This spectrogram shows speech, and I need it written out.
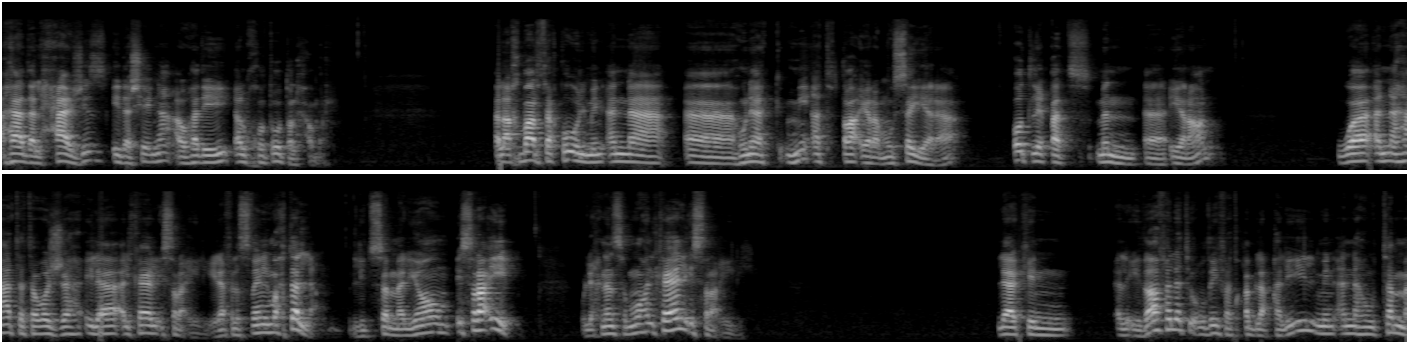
هذا الحاجز إذا شئنا أو هذه الخطوط الحمر. الأخبار تقول من أن آه، هناك مئة طائرة مسيرة أطلقت من آه، إيران وأنها تتوجه إلى الكيان الإسرائيلي إلى فلسطين المحتلة اللي تسمى اليوم إسرائيل واللي إحنا نسموها الكيان الإسرائيلي. لكن الإضافة التي أضيفت قبل قليل من أنه تم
